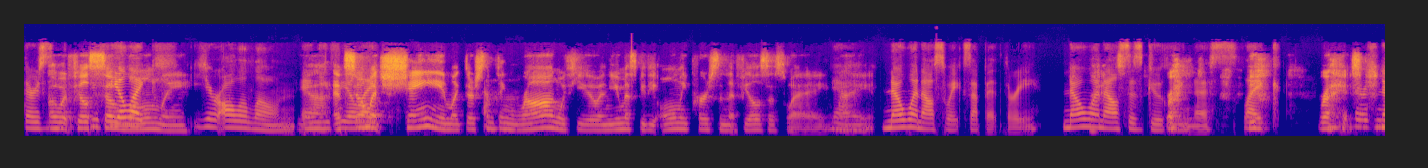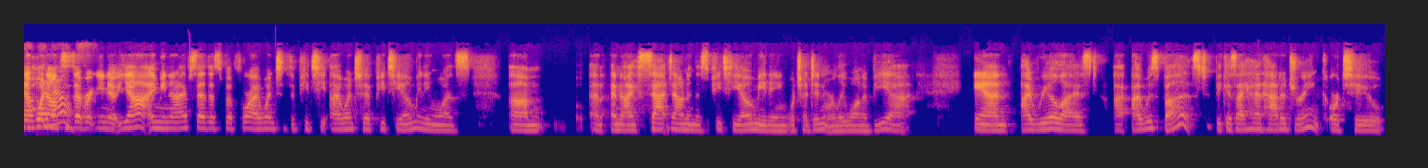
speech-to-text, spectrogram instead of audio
there's oh, it feels so feel lonely. Like you're all alone, yeah. and, and so like, much shame. Like there's something uh-huh. wrong with you, and you must be the only person that feels this way. Yeah. Right? No one else wakes up at three. No one right. else is googling right. this. Like. right no, no one, else, else has ever you know yeah i mean i've said this before i went to the pt i went to a pto meeting once um and, and i sat down in this pto meeting which i didn't really want to be at and i realized I, I was buzzed because i had had a drink or two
